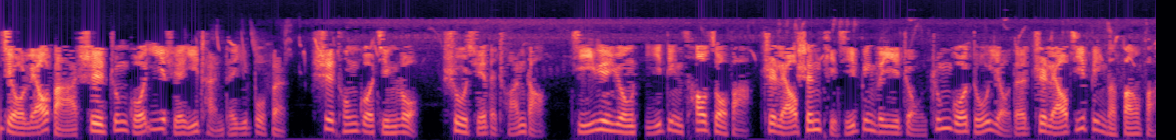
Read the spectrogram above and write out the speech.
灸疗法是中国医学遗产的一部分，是通过经络、数学的传导及运用一定操作法治疗身体疾病的一种中国独有的治疗疾病的方法。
